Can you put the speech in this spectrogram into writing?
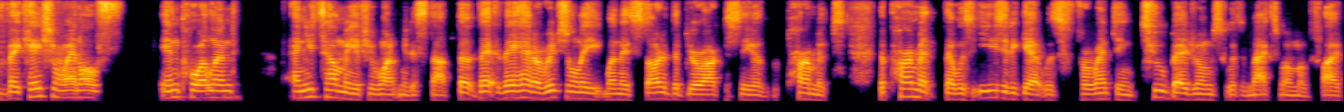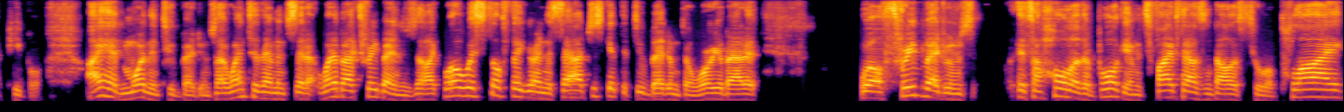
vacation rentals in Portland, and you tell me if you want me to stop. The- They, they had originally, when they started the bureaucracy of permits, the permit that was easy to get was for renting two bedrooms with a maximum of five people. I had more than two bedrooms. I went to them and said, What about three bedrooms? They're like, Well, we're still figuring this out. Just get the two bedroom. Don't worry about it. Well, three bedrooms, it's a whole other ballgame. It's $5,000 to apply.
